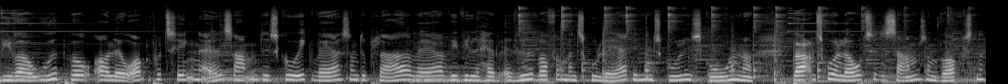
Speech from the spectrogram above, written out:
vi var jo ude på at lave om på tingene alle sammen. Det skulle ikke være, som det plejede at være. Vi ville have at vide, hvorfor man skulle lære det, man skulle i skolen, og børn skulle have lov til det samme som voksne.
